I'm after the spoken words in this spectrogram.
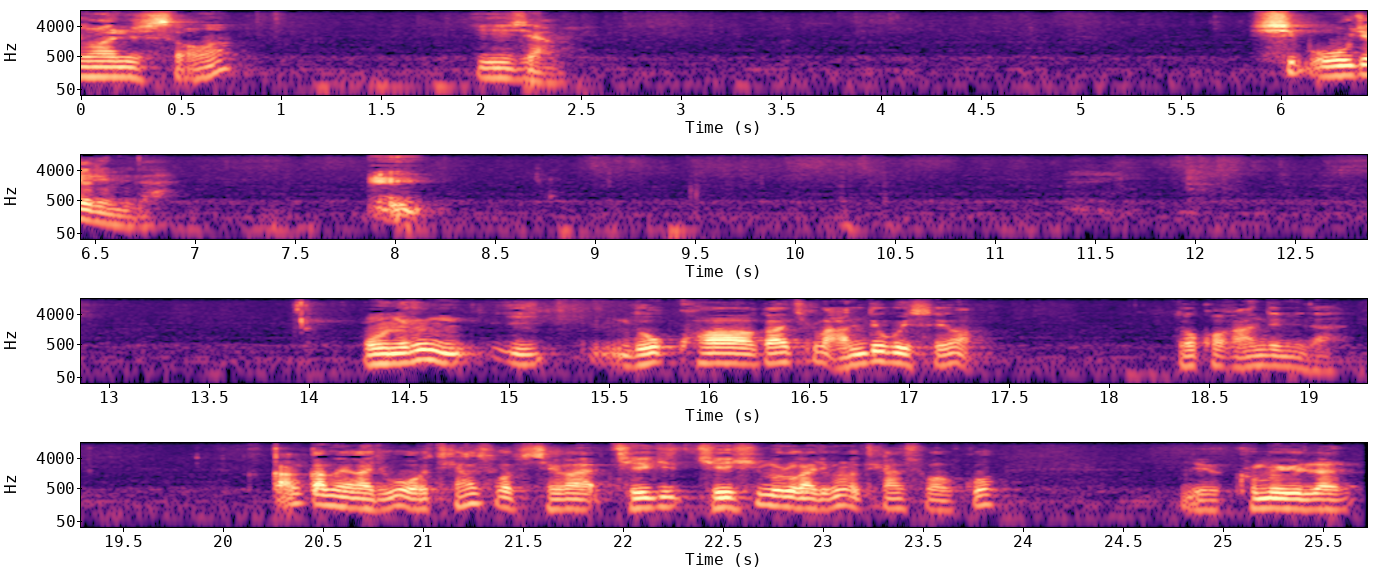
요한일서 2장 15절입니다. 오늘은 이 녹화가 지금 안 되고 있어요. 녹화가 안 됩니다. 깜깜해가지고 어떻게 할 수가 없어요. 제가 제, 제 힘으로 가지고는 어떻게 할 수가 없고, 이제 금요일 날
